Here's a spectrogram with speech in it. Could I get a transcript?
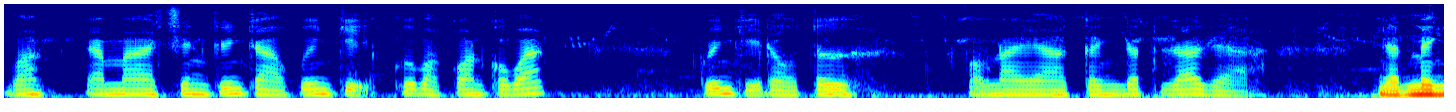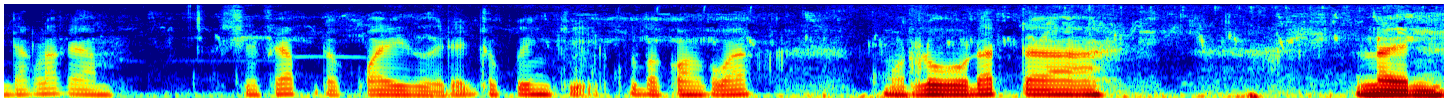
Vâng, em à, xin kính chào quý anh chị, quý bà con, cô bác, quý anh chị đầu tư. Hôm nay à, kênh đất giá rẻ Nhật Minh Đắk Lắk em xin phép được quay gửi đến cho quý anh chị, quý bà con, cô bác một lô đất uh, nền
